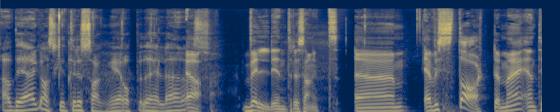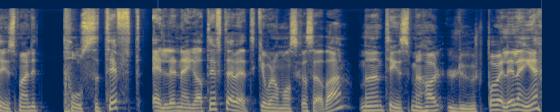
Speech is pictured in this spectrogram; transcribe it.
Ja, det er ganske interessante oppi det hele her. Ja, Altså. Veldig interessant. Uh, jeg vil starte med en ting som er litt positivt eller negativt. Jeg vet ikke hvordan man skal se det, men en ting som jeg har lurt på veldig lenge.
